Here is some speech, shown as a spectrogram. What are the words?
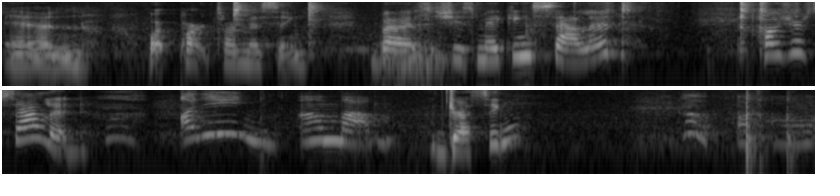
and what parts are missing. But she's making salad. How's your salad? I need um, um Dressing? uh-uh.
